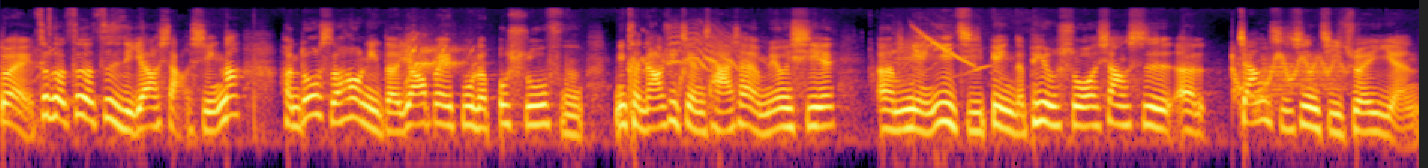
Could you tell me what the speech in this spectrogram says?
对，这个这个自己要小心。那很多时候你的腰背部的不舒服，你可能要去检查一下有没有一些呃免疫疾病的，譬如说像是呃僵直性脊椎炎。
